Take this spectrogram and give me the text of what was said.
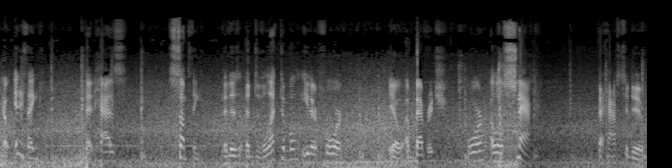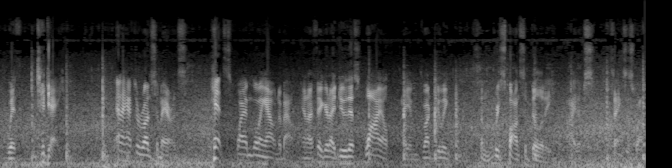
you know, anything that has something that is a delectable either for, you know, a beverage or a little snack that has to do with today. And I have to run some errands. Hence why I'm going out and about. And I figured I'd do this while I am doing some responsibility items, things as well.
